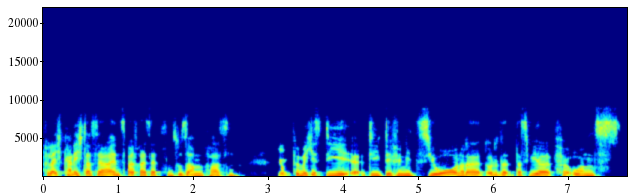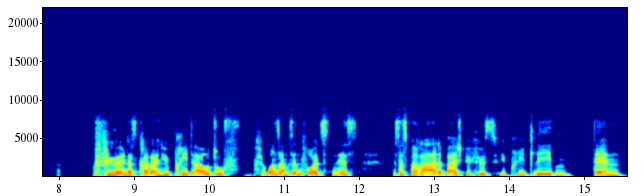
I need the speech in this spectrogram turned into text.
vielleicht kann ich das ja in zwei, drei Sätzen zusammenfassen. Jo. Für mich ist die, die Definition oder, oder dass wir für uns fühlen, dass gerade ein Hybridauto für uns am sinnvollsten ist, ist das Paradebeispiel fürs Hybridleben. Denn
